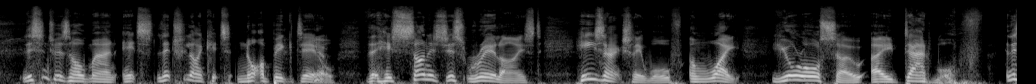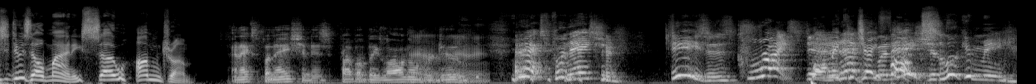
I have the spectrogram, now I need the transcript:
Listen to his old man. It's literally like it's not a big deal that his son has just realised he's actually a wolf, and wait, you're also a dad wolf. And listen to his old man. He's so humdrum. An explanation is probably long overdue. An explanation? Jesus Christ, Dad! Well, an Mickey J. Explanation! Look at me!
